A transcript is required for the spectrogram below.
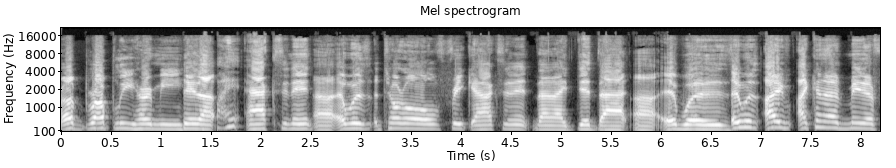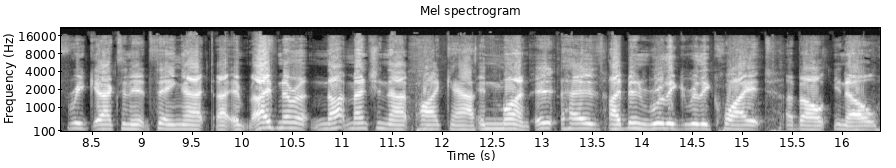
abruptly heard me say that by accident. Uh, it was a total freak accident that I did that. Uh, it was it was I I kind of made a freak accident saying that uh, I've never not mentioned that podcast in months. It has I've been really really quiet about you know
